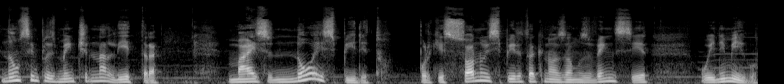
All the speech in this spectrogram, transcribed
não simplesmente na letra, mas no espírito, porque só no espírito é que nós vamos vencer o inimigo.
